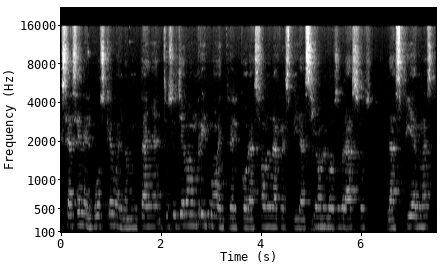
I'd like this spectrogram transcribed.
se hace en el bosque o en la montaña, entonces lleva un ritmo entre el corazón, la respiración, los brazos, las piernas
